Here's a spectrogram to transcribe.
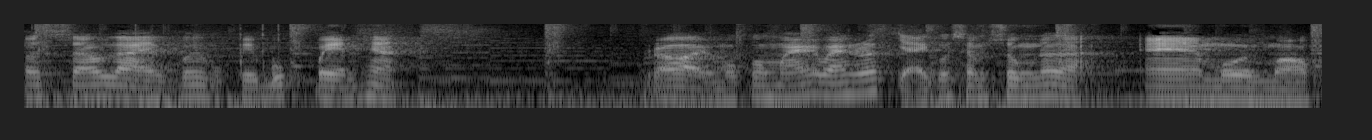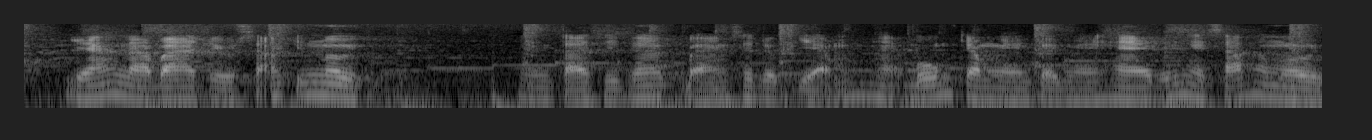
S6 Lite với một cây bút pen ha. Rồi, một con máy bán rất chạy của Samsung đó là A11 Giá là 3 triệu 690 Hiện tại thì các bạn sẽ được giảm 400 ngàn từ ngày 2 đến ngày 6 tháng 10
